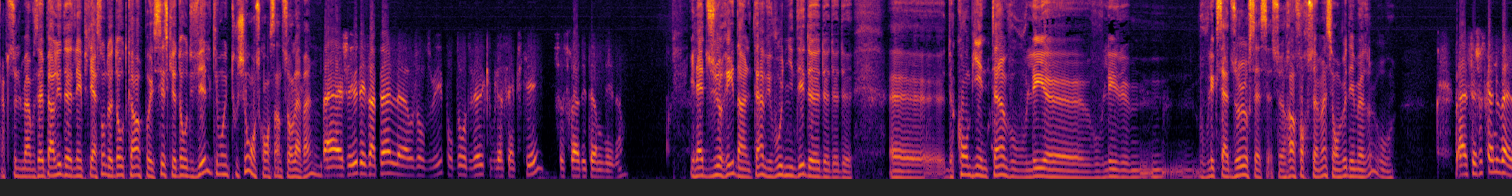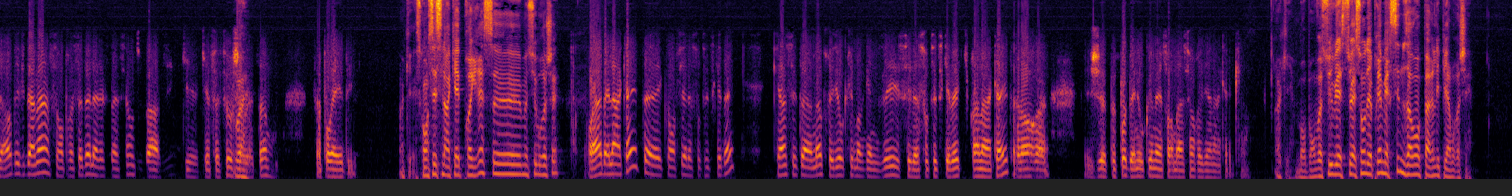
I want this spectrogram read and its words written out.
Absolument. Vous avez parlé de, l'implication de d'autres corps policiers. Est-ce qu'il y a d'autres villes qui vont être touchées ou on se concentre sur Laval? Ben, j'ai eu des appels euh, aujourd'hui pour d'autres villes qui voulaient s'impliquer. Ce sera déterminé, là. Et la durée dans le temps, avez-vous une idée de, de, de, de, euh, de combien de temps vous voulez euh, vous voulez euh, vous voulez que ça dure, ce, ce, renforcement, si on veut, des mesures ou? Ben, c'est jusqu'à nouvel ordre. Évidemment, si on procédait à l'arrestation du bandit qui, qui, a fait ça au Charlatan, ça pourrait aider. OK. Est-ce qu'on sait si l'enquête progresse, euh, M. Brochet? Oui, ben l'enquête est confiée à la Sûreté du Québec. Quand c'est un autre lié au crime organisé, c'est la Sûreté du Québec qui prend l'enquête. Alors, je ne peux pas donner aucune information reliée à l'enquête. OK. Bon, bon, on va suivre la situation de près. Merci de nous avons parlé, Pierre Brochet.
